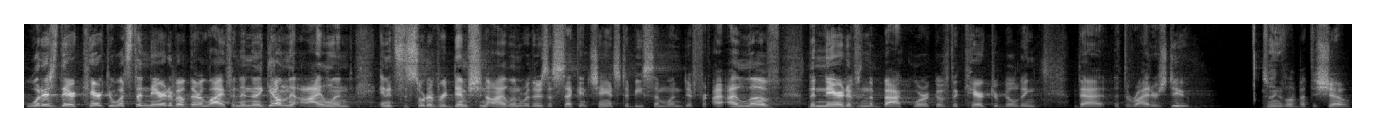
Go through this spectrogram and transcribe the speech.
What is their character? What's the narrative of their life? And then they get on the island, and it's this sort of redemption island where there's a second chance to be someone different. I, I love the narratives and the backwork of the character building that, that the writers do. Something I love about the show.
